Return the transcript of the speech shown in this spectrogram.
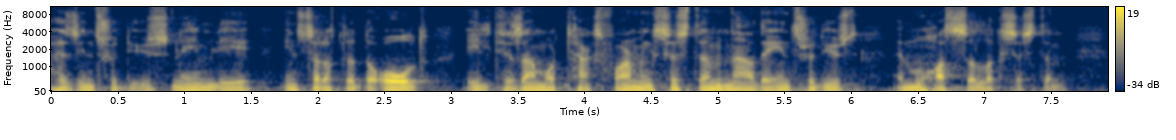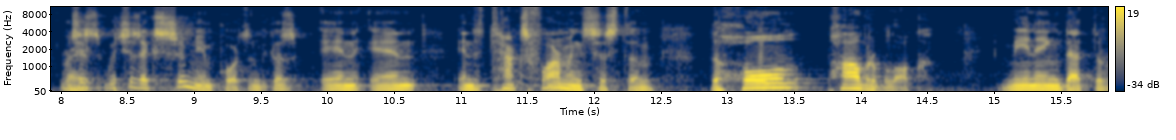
has introduced, namely instead of the, the old iltizam or tax farming system, now they introduced a muhassıllık system, which Right. is which is extremely important because in in in the tax farming system, the whole power block meaning that the,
